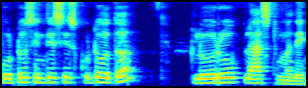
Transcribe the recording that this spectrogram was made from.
फोटोसिंथेसिस कुठं होतं? क्लोरोप्लास्टमध्ये.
